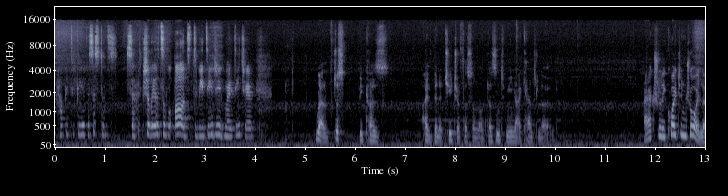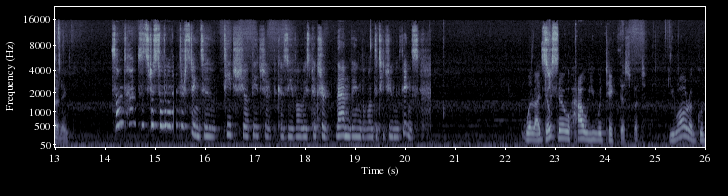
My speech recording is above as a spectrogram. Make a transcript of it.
happy to be of assistance. So actually, it's a little odd to be teaching my teacher. Well, just because I've been a teacher for so long doesn't mean I can't learn. I actually quite enjoy learning. Sometimes it's just a little interesting to teach your teacher because you've always pictured them being the one to teach you new things. Well, I It's don't just- know how you would take this, but you are a good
